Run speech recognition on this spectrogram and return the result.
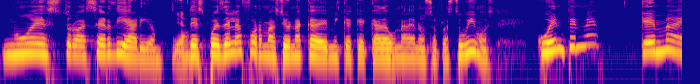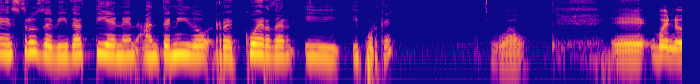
nuestro hacer diario después de la formación académica que cada una de nosotras tuvimos. Cuéntenme qué maestros de vida tienen, han tenido, recuerdan y, y por qué. Wow. Eh, bueno,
